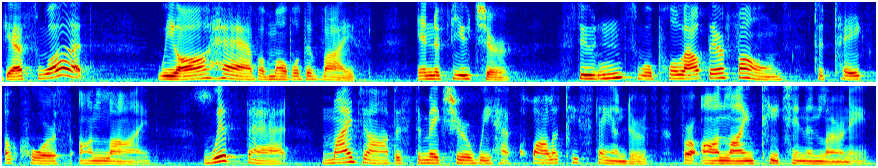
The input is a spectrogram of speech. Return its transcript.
guess what? We all have a mobile device. In the future, students will pull out their phones to take a course online. With that, my job is to make sure we have quality standards for online teaching and learning.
